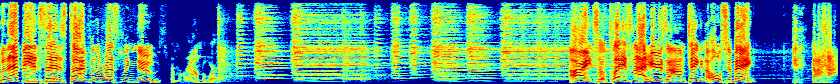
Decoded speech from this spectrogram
with that being said, it's time for the wrestling news from around the world. All right. So Clay's not here, so I'm taking the whole shebang. All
